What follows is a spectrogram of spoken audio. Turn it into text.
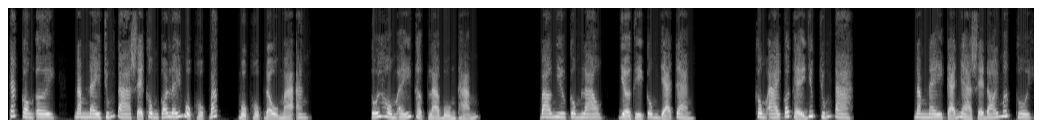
Các con ơi, năm nay chúng ta sẽ không có lấy một hộp bắp, một hộp đậu mà ăn. Tối hôm ấy thật là buồn thảm. Bao nhiêu công lao, giờ thì công giả tràng. Không ai có thể giúp chúng ta. Năm nay cả nhà sẽ đói mất thôi.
